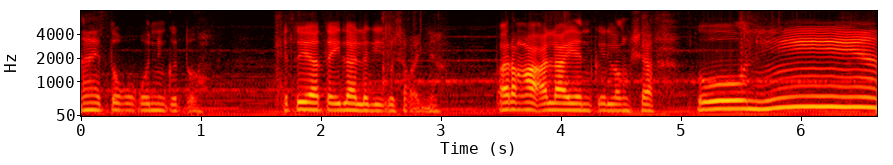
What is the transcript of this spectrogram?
Ah, ito, kukunin ko to. Ito yata ilalagay ko sa kanya. Parang aalayan ko lang siya. Kunin.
